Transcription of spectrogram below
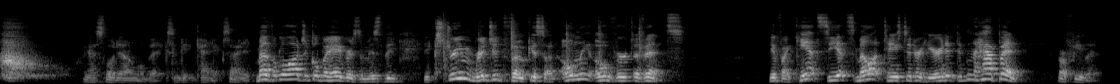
I gotta slow down a little bit because I'm getting kind of excited. Methodological behaviorism is the extreme rigid focus on only overt events. If I can't see it, smell it, taste it, or hear it, it didn't happen, or feel it.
